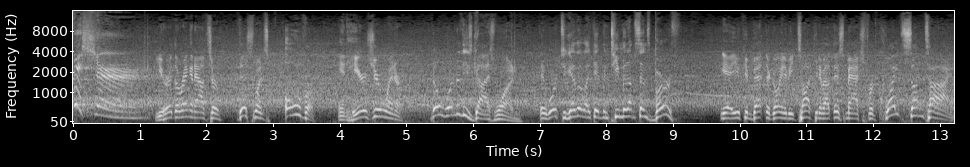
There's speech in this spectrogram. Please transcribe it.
Fisher. You heard the ring announcer. This one's over. And here's your winner. No wonder these guys won. They work together like they've been teaming up since birth. Yeah, you can bet they're going to be talking about this match for quite some time.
